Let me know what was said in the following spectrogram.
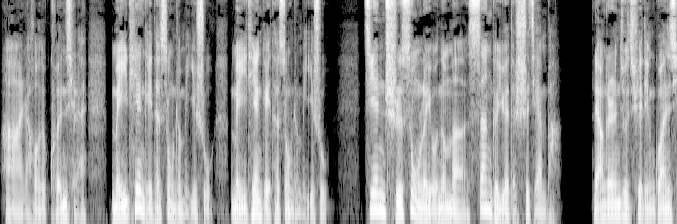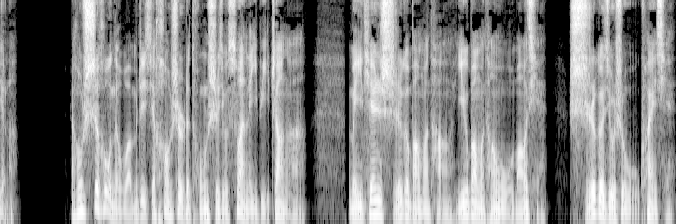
啊，然后捆起来，每天给他送这么一束，每天给他送这么一束，坚持送了有那么三个月的时间吧，两个人就确定关系了。然后事后呢，我们这些好事的同事就算了一笔账啊，每天十个棒棒糖，一个棒棒糖五毛钱，十个就是五块钱，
